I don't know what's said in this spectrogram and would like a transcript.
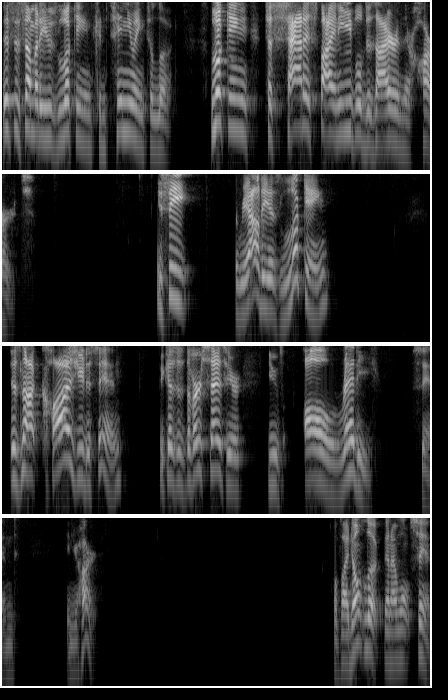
This is somebody who's looking and continuing to look, looking to satisfy an evil desire in their heart. You see, the reality is looking does not cause you to sin because, as the verse says here, you've already sinned in your heart. Well, if I don't look, then I won't sin.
